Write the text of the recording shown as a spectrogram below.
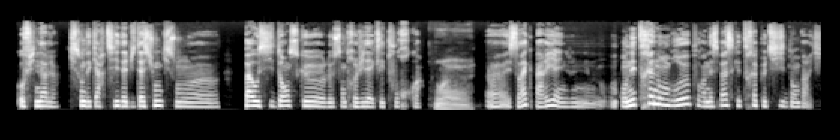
au final, qui sont des quartiers d'habitation qui sont pas aussi denses que le centre-ville avec les tours, quoi. Ouais. Euh, et c'est vrai que Paris, a une, une- on est très nombreux pour un espace qui est très petit dans Paris.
